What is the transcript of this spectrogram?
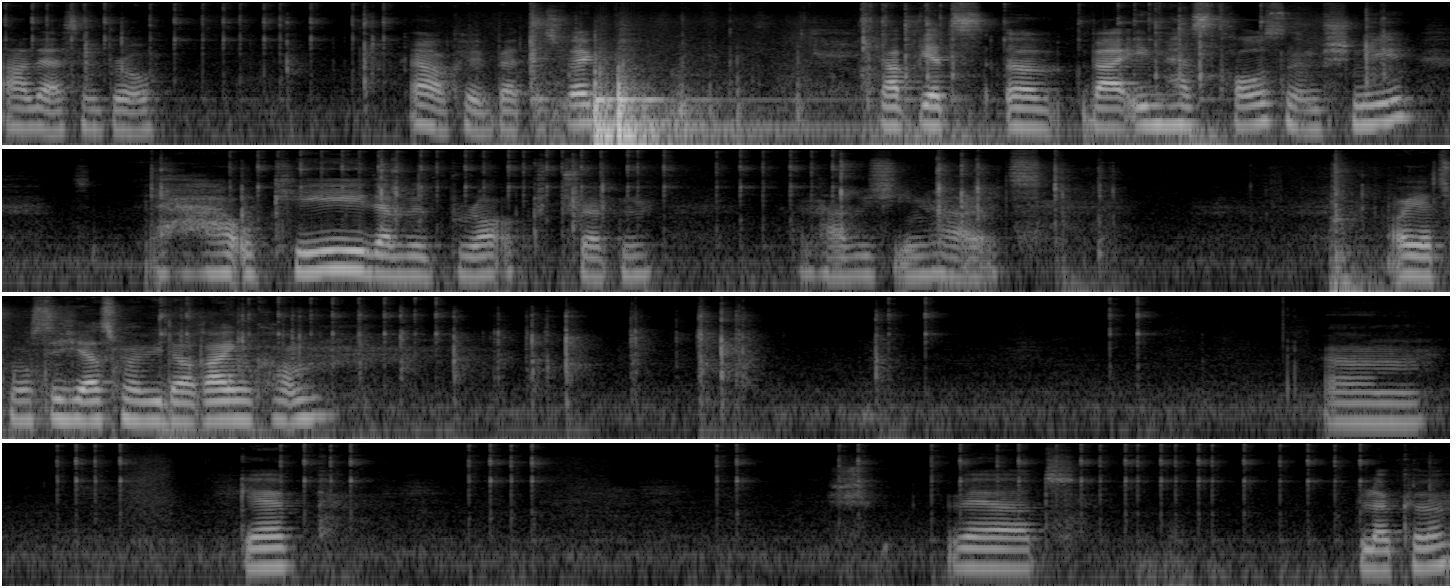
Ah, da ist ein Bro. Ja, okay, Bett ist weg. Ich hab jetzt, äh, war eben erst draußen im Schnee. Ja, okay, der will Brock trappen. Dann habe ich ihn halt. Oh, jetzt muss ich erstmal wieder reinkommen. Ähm, Gap. Schwert. Blöcke.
